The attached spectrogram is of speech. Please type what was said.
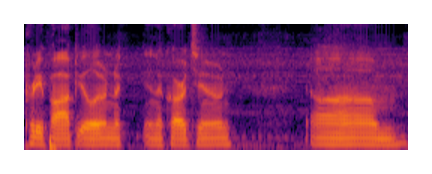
pretty popular in the in the cartoon. Um,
